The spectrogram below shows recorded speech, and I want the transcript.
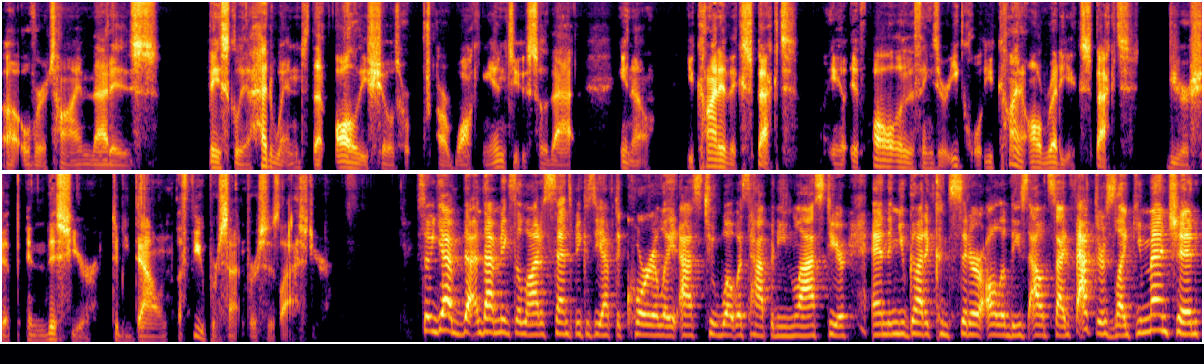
uh, over time. That is basically a headwind that all these shows are, are walking into. So that you know you kind of expect, you know, if all other things are equal, you kind of already expect viewership in this year to be down a few percent versus last year. So yeah, that, that makes a lot of sense because you have to correlate as to what was happening last year. And then you got to consider all of these outside factors, like you mentioned,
